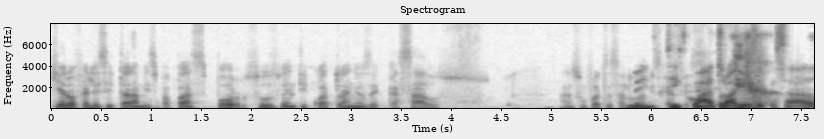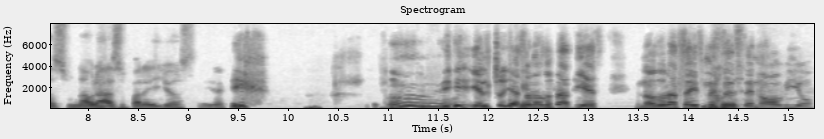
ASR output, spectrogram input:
quiero felicitar a mis papás por sus 24 años de casados. Es un fuerte saludo 24 a mis años de casados. Un abrazo para ellos. Mira que... y el chullazo no dura 10, no dura 6 meses de novio.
